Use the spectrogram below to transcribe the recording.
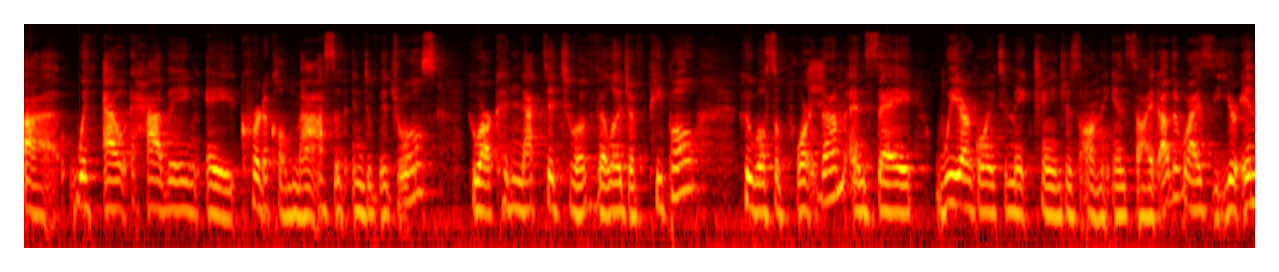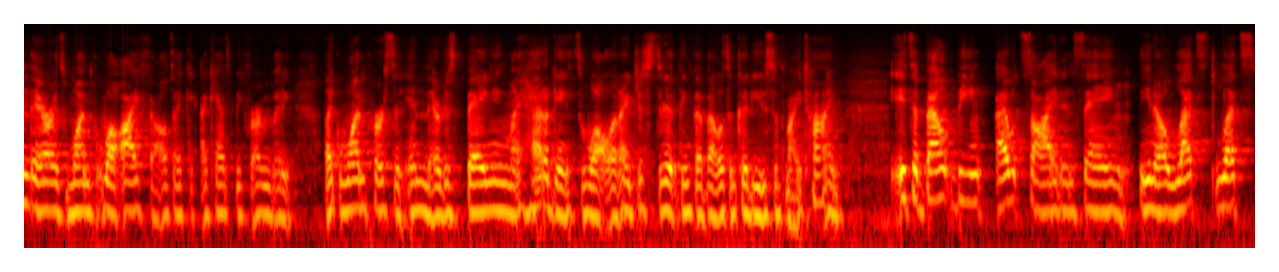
uh, without having a critical mass of individuals who are connected to a village of people who will support them and say, we are going to make changes on the inside. Otherwise, you're in there as one, well, I felt, I can't, I can't speak for everybody, like one person in there just banging my head against the wall. And I just didn't think that that was a good use of my time. It's about being outside and saying, you know, let's let's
